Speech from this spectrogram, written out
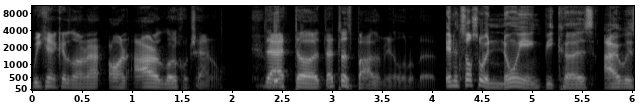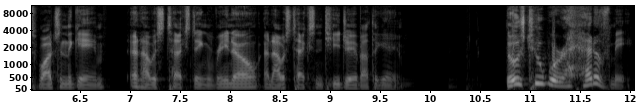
we can't get it on our on our local channel. That uh, that does bother me a little bit. And it's also annoying because I was watching the game and I was texting Reno and I was texting TJ about the game. Those two were ahead of me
